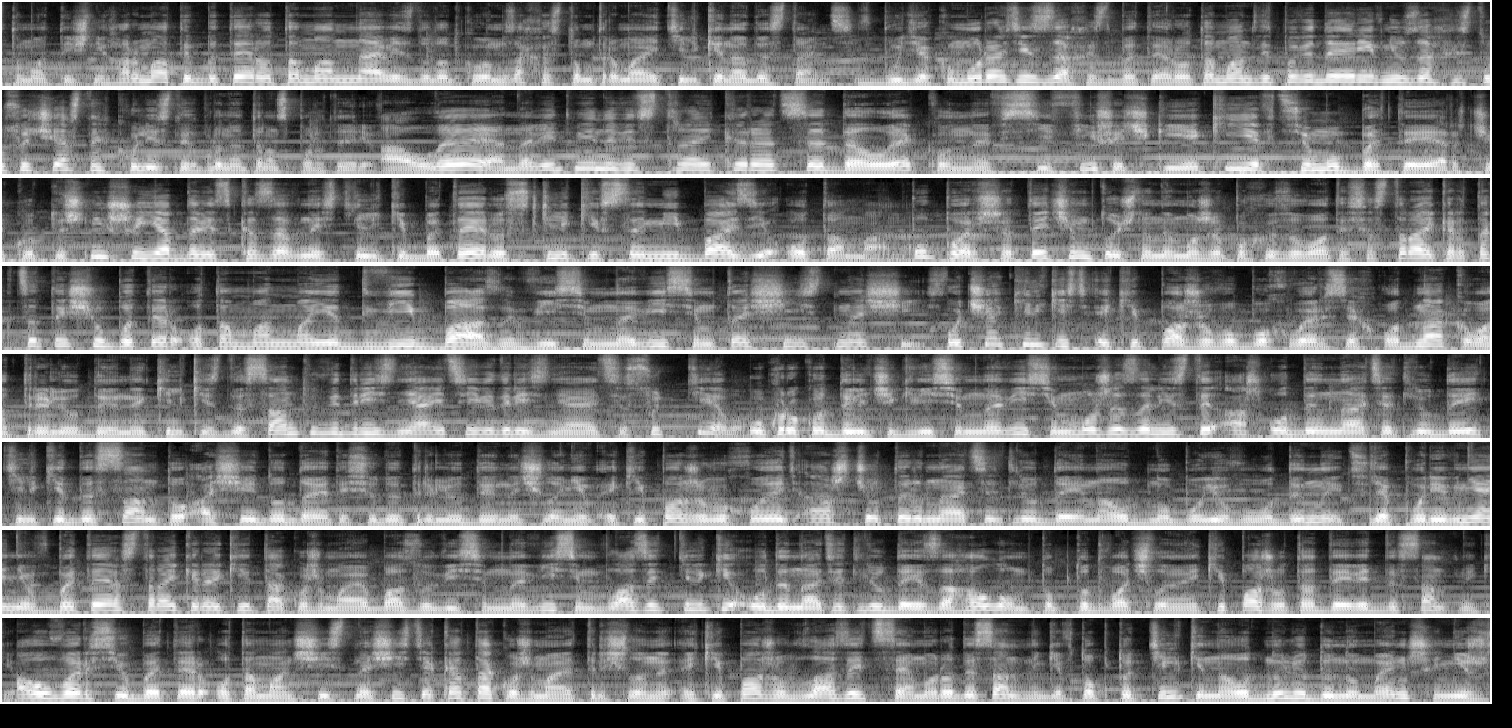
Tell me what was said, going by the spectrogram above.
автоматичні гармати БТР Отаман навіть з додатковим захистом тримає тільки на дистанції. В будь-якому разі захист БТР Отаман відповідає рівню захисту сучасних колісних бронетранспортерів. Але на відміну від страйкера, це далеко не всі фішечки, які є в цьому БТРчику. Точніше, я б навіть сказав не стільки БТРу, скільки в самій базі Отамана. По-перше, те, чим точно не може похизуватися страйкер, так це те, що БТР Отаман має дві бази 8 на 8 та 6 на 6 Хоча кількість екіпажу в обох версіях однакова, три людини, кількість десанту відрізняється і відрізняється суттєво. У крокодильчик 8 на 8 може залізти аж 11 людей тільки десанту, а ще й додайте сюди три людини членів екіпажу, виходить аж 14 людей на одну бойову одиницю. Для порівняння в БТР Страйкер, який також має базу 8 на 8 влазить тільки 11 людей загалом, тобто 2 члени екіпажу та 9 десантників. А у версію БТР Отаман 6 на 6 яка також має 3 члени екіпажу, влазить семеро десантників, тобто тільки на одну людину менше, ніж в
